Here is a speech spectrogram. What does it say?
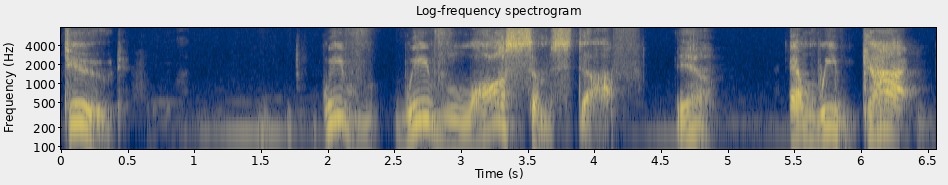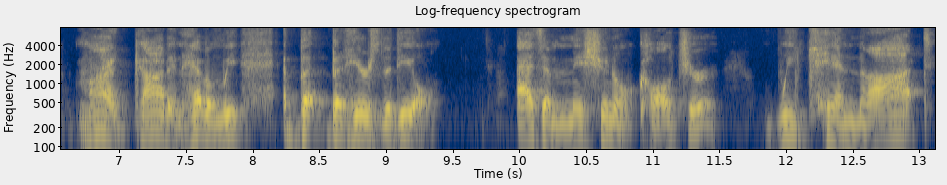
dude, we've we've lost some stuff. Yeah. And we've got, my God in heaven, we but but here's the deal. As a missional culture, we cannot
